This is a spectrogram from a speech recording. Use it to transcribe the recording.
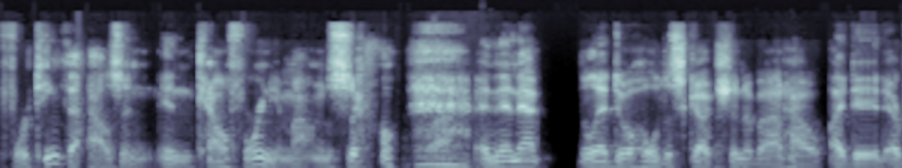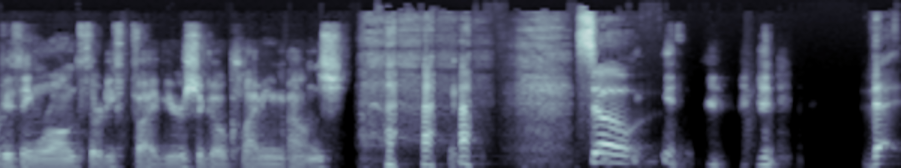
14,000 in California mountains. So, Wow. and then that led to a whole discussion about how I did everything wrong 35 years ago climbing mountains. so that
